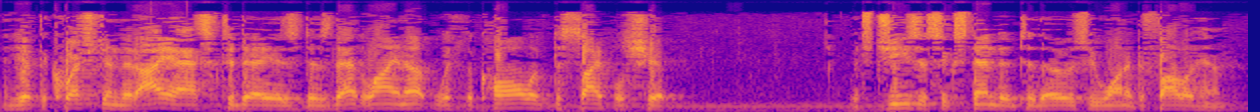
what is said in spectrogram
And yet, the question that I ask today is Does that line up with the call of discipleship which Jesus extended to those who wanted to follow him?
